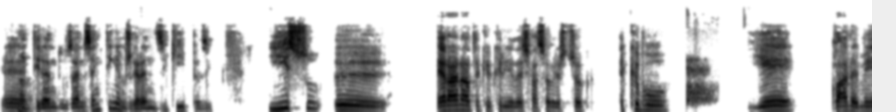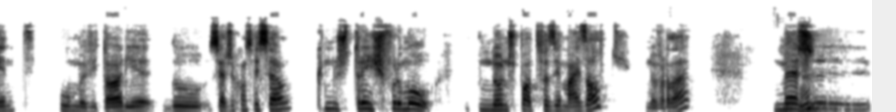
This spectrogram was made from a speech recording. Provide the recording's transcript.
Eh, Não. tirando os anos em que tínhamos grandes equipas e, e isso eh, era a nota que eu queria deixar sobre este jogo, acabou e é claramente uma vitória do Sérgio Conceição que nos transformou. Não nos pode fazer mais altos, na verdade, mas eh,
